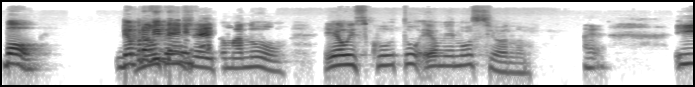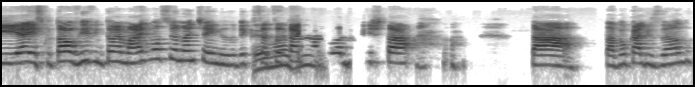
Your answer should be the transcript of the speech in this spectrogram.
Bom, deu para ouvir bem, né? jeito, Manu. Eu escuto, eu me emociono. É. E é, escutar ao vivo, então, é mais emocionante ainda. Saber que você está gravando, está tá, tá vocalizando.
